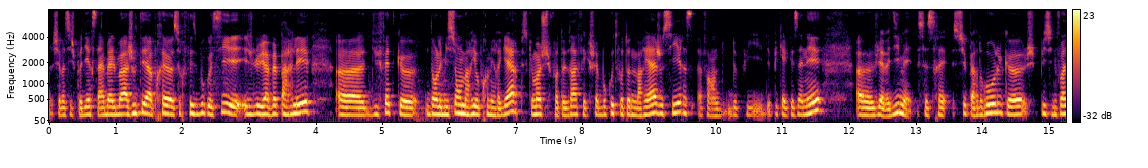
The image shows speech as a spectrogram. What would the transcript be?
je sais pas si je peux dire ça mais elle m'a ajouté après sur Facebook aussi et, je lui avais parlé du fait que dans l'émission Marie au premier regard puisque moi je suis photographe et que je fais beaucoup de photos de mariage aussi enfin depuis, depuis quelques années. Euh, je lui avais dit, mais ce serait super drôle que je puisse une fois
